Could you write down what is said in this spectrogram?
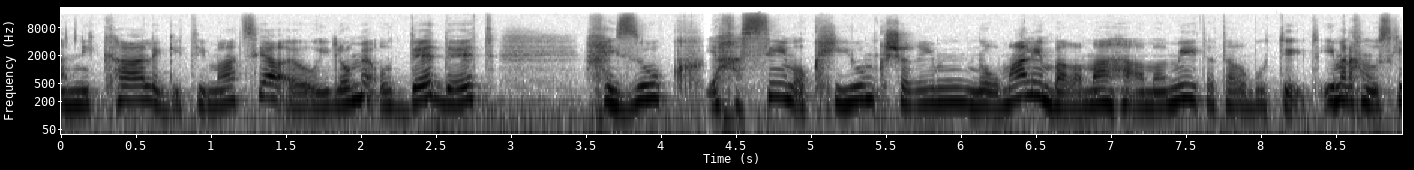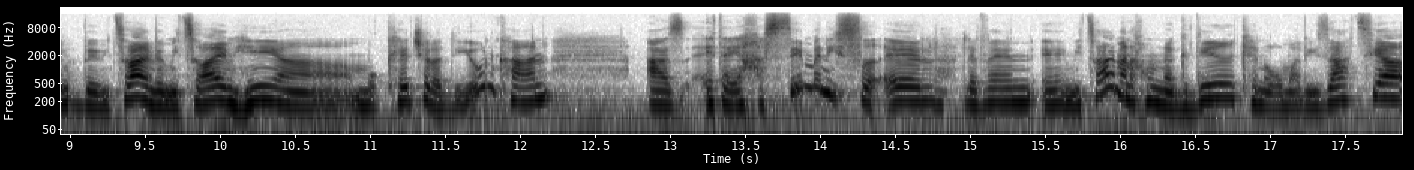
מעניקה לגיטימציה, או היא לא מעודדת חיזוק יחסים או קיום קשרים נורמליים ברמה העממית, התרבותית. אם אנחנו עוסקים במצרים, ומצרים היא המוקד של הדיון כאן, אז את היחסים בין ישראל לבין אה, מצרים אנחנו נגדיר כנורמליזציה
